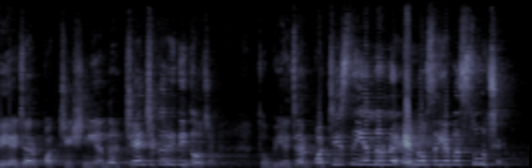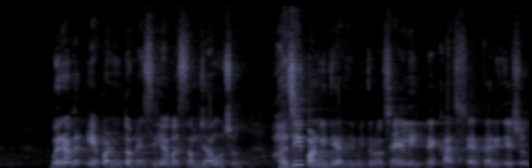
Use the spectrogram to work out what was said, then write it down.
બે હજાર પચીસની અંદર ચેન્જ કરી દીધો છે. તો બે હજાર પચીસની અંદરનો એમનો સિલેબસ શું છે? બરાબર? એ પણ હું તમને સિલેબસ સમજાવું છું. હજી પણ વિદ્યાર્થી મિત્રો છે, એ લિંકને ખાસ શેર કરી દેશું.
